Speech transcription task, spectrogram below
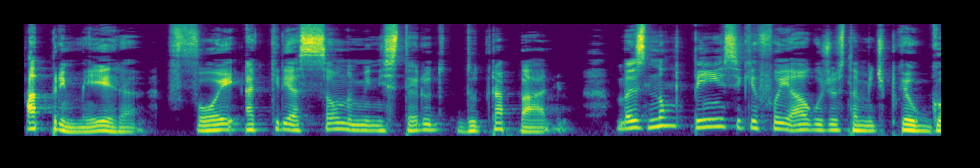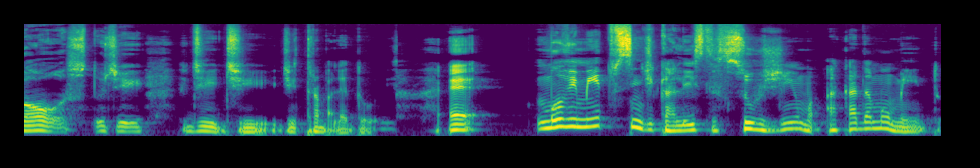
A primeira foi a criação do Ministério do Trabalho. Mas não pense que foi algo justamente porque eu gosto de, de, de, de trabalhadores. É, movimentos sindicalistas surgiam a cada momento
